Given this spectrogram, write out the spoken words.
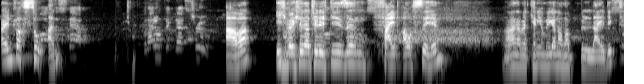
einfach so an. Aber ich möchte natürlich diesen Fight auch sehen. Ah, da wird Kenny Omega nochmal beleidigt.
